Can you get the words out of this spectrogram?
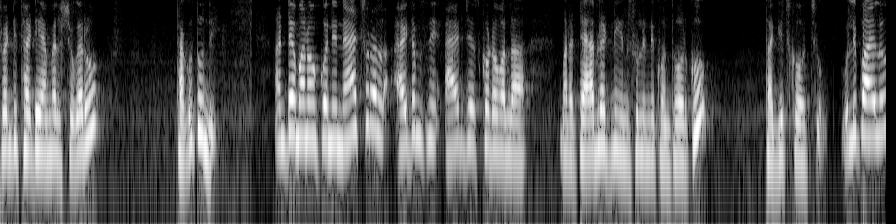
ట్వంటీ థర్టీ ఎంఎల్ షుగరు తగ్గుతుంది. అంటే మనం కొన్ని న్యాచురల్ ఐటమ్స్ని యాడ్ చేసుకోవడం వల్ల మన ట్యాబ్లెట్ని ఇన్సులిన్ని కొంతవరకు తగ్గించుకోవచ్చు. ఉల్లిపాయలు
